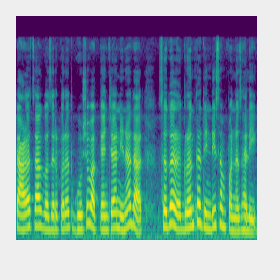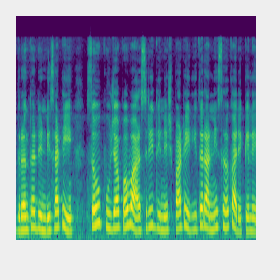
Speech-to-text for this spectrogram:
टाळाचा गजर करत घोषवाक्यांच्या निनादात सदर ग्रंथदिंडी संपन्न झाली. ग्रंथदिंडीसाठी सौ पूजा पवार श्री दिनेश पाटील इतरांनी सहकार्य केले.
